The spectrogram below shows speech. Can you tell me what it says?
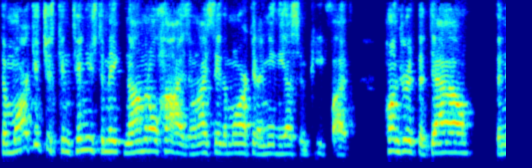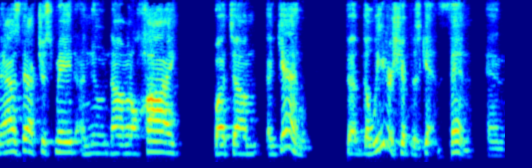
the market just continues to make nominal highs. And when I say the market, I mean the S&P 500, the Dow, the Nasdaq just made a new nominal high. But um, again, the, the leadership is getting thin, and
